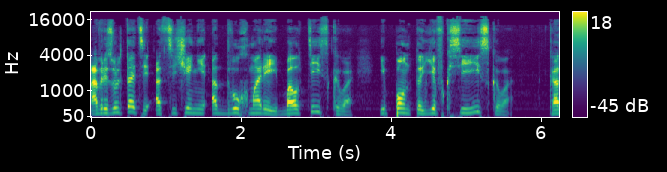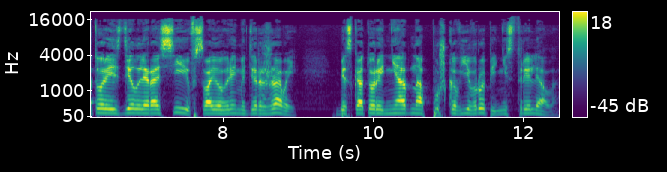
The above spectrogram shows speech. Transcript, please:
а в результате отсечения от двух морей Балтийского и Понто-Евксиийского, которые сделали Россию в свое время державой, без которой ни одна пушка в Европе не стреляла.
